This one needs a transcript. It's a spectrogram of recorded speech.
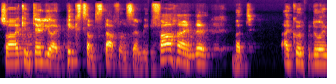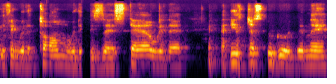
So I can tell you, I picked some stuff on Sammy Farha, and then, but I couldn't do anything with the Tom, with his uh, stare, with the. he's just too good, and uh,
